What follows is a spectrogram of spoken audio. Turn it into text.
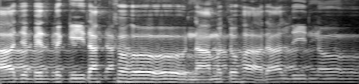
ਲਾਜ ਬਿਰਦ ਕੀ ਰੱਖੋ ਨਾਮ ਤੁਹਾਰਾ ਲੀਨੋ।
